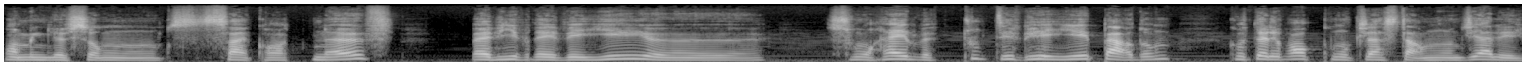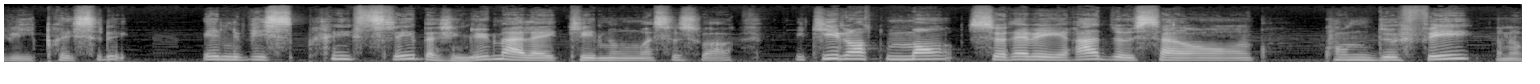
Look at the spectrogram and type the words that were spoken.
en 1959, va vivre éveillée, euh, son rêve tout éveillé, pardon, quand elle rencontre la star mondiale Elvis Presley. Elvis Presley, bah, j'ai du mal avec les noms moi, ce soir, et qui lentement se réveillera de sa conte de fées Ah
